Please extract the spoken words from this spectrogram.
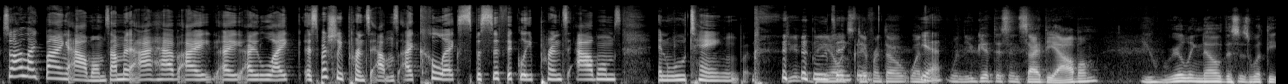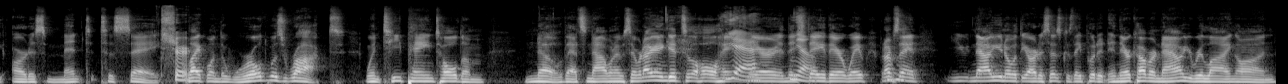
So I like buying albums. I mean, I have I I, I like especially Prince albums. I collect specifically Prince albums and Wu Tang. But do you, do you know what's different though? When Yeah. when you get this inside the album, you really know this is what the artist meant to say. Sure. Like when the world was rocked, when T Pain told him, "No, that's not what I'm saying. We're not going to get to the whole hand Yeah. there," and they Yeah. Mm-hmm. stay there. Wave. But I'm saying you now you know what the artist says because they put it in their cover. Now you're relying on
